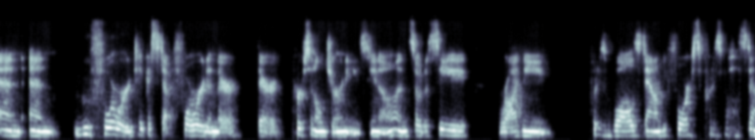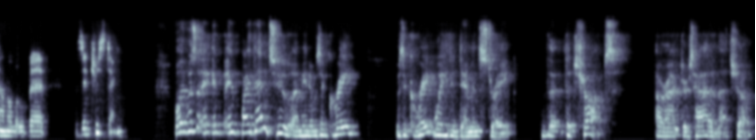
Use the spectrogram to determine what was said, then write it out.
and and move forward, take a step forward in their their personal journeys, you know. And so to see Rodney put his walls down, be forced to put his walls down a little bit was interesting. Well, it was it, it, by then too. I mean, it was a great it was a great way to demonstrate the the chops our actors had in that show,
